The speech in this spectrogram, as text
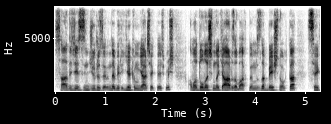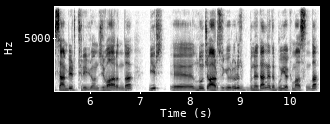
sadece zincir üzerinde bir yakım gerçekleşmiş. Ama dolaşımdaki arıza baktığımızda 5.81 trilyon civarında bir e, lunch arzı görüyoruz. Bu nedenle de bu yakım aslında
